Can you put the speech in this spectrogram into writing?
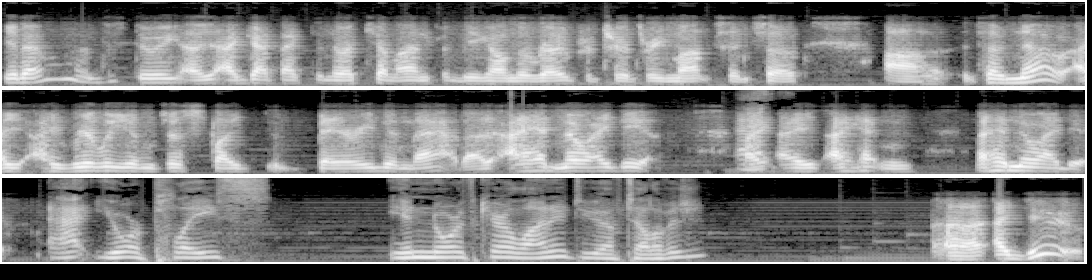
You know, I'm just doing. I, I got back to North Carolina from being on the road for two or three months, and so, uh, so no, I, I really am just like buried in that. I, I had no idea. I, I, I hadn't. I had no idea. At your place in North Carolina, do you have television? Uh, I do.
